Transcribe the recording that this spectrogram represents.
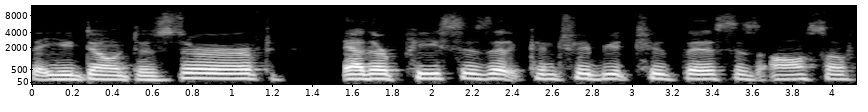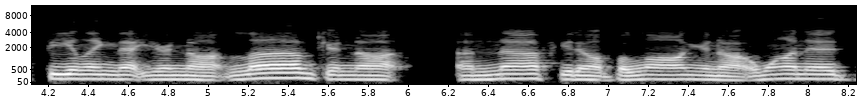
that you don't deserve, other pieces that contribute to this is also feeling that you're not loved, you're not enough, you don't belong, you're not wanted.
